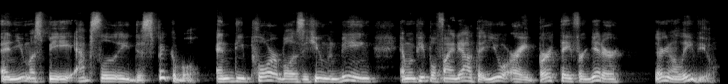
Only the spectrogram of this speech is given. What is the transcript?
And you must be absolutely despicable and deplorable as a human being. And when people find out that you are a birthday forgetter, they're going to leave you.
